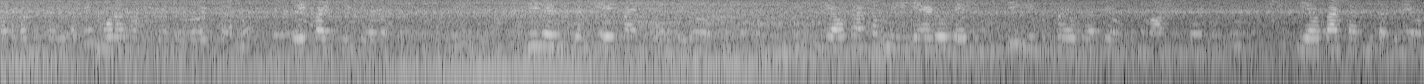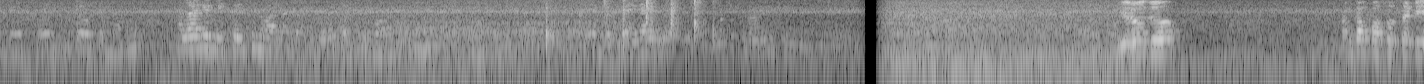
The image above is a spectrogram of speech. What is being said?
పదకొండు నెలలకి మూడు వందల ముప్పై రెండు రోజులు eight point three zero percent వస్తుంది. సీనియర్ సిటిజన్కి eight point four zero percent వస్తుంది. ఈ అవకాశం ఈ ఏడు తేదీ నుంచి ఈ ముప్పై ఒకటి వరకే ఉంటుంది మార్చి ముప్పై ఈ అవకాశాన్ని సద్వినియోగం చేసుకోవాలని కోరుతున్నాము అలాగే మీకు తెలిసిన వాళ్ళందరికీ కూడా చెప్తే బాగుంటుంది. ఈరోజు సంకల్ప సొసైటీ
